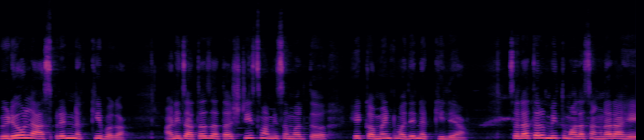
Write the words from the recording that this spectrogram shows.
व्हिडिओ लास्टपर्यंत नक्की बघा. आणि जाता जाता श्री स्वामी समर्थ हे कमेंटमध्ये नक्की लिहा. चला तर मी तुम्हाला सांगणार आहे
